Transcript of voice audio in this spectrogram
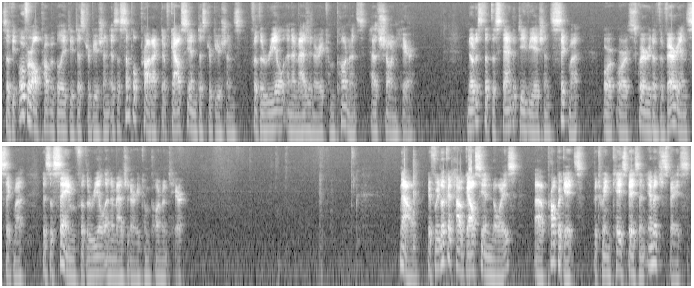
So the overall probability distribution is a simple product of Gaussian distributions for the real and imaginary components as shown here. Notice that the standard deviation sigma, or, or square root of the variance sigma, is the same for the real and imaginary component here. Now, if we look at how Gaussian noise uh, propagates between k-space and image space,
